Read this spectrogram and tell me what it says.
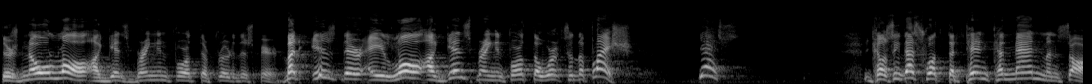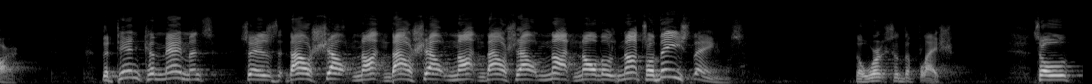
There's no law against bringing forth the fruit of the Spirit. But is there a law against bringing forth the works of the flesh? Yes. Because, see, that's what the Ten Commandments are. The Ten Commandments says, Thou shalt not, and thou shalt not, and thou shalt not, and all those nots are these things the works of the flesh. So,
